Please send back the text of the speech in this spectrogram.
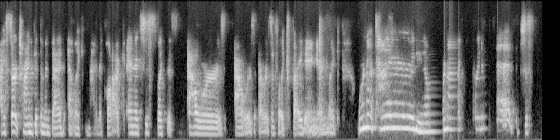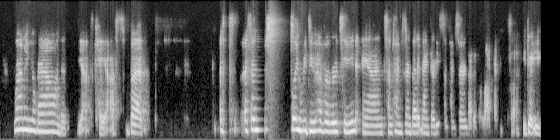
I start trying to get them in bed at like nine o'clock. And it's just like this hours, hours, hours of like fighting and like, we're not tired, you know, we're not going to bed. It's just running around. It, yeah, it's chaos. But essentially, we do have a routine and sometimes they're in bed at 9 30 sometimes they're in bed at 11 so you do you,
